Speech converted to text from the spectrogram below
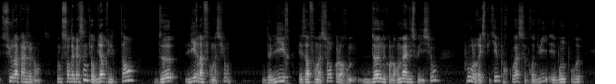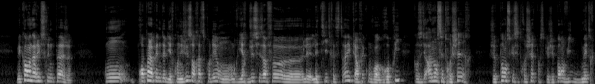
sur la page de vente. Donc ce sont des personnes qui ont bien pris le temps de lire l'information, de lire les informations qu'on leur donne, qu'on leur met à disposition, pour leur expliquer pourquoi ce produit est bon pour eux. Mais quand on arrive sur une page qu'on prend pas la peine de lire, qu'on est juste en train de scroller, on, regarde juste les infos, euh, les, titres, etc. Et puis après qu'on voit un gros prix, qu'on se dit ah non c'est trop cher. Je pense que c'est trop cher parce que j'ai pas envie de mettre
